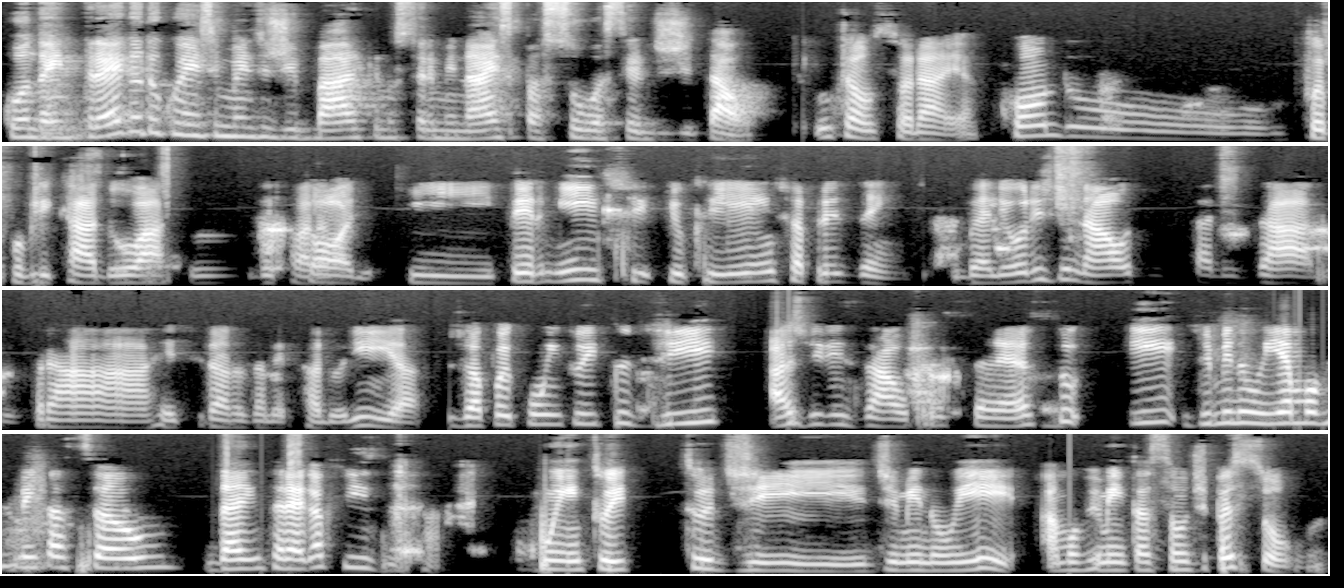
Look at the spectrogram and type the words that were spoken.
quando a entrega do conhecimento de embarque nos terminais passou a ser digital? Então, Soraya, quando foi publicado o ato declaratório que permite que o cliente apresente o BL original digitalizado para retirada da mercadoria, já foi com o intuito de agilizar o processo e diminuir a movimentação da entrega física, com o intuito de diminuir a movimentação de pessoas.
